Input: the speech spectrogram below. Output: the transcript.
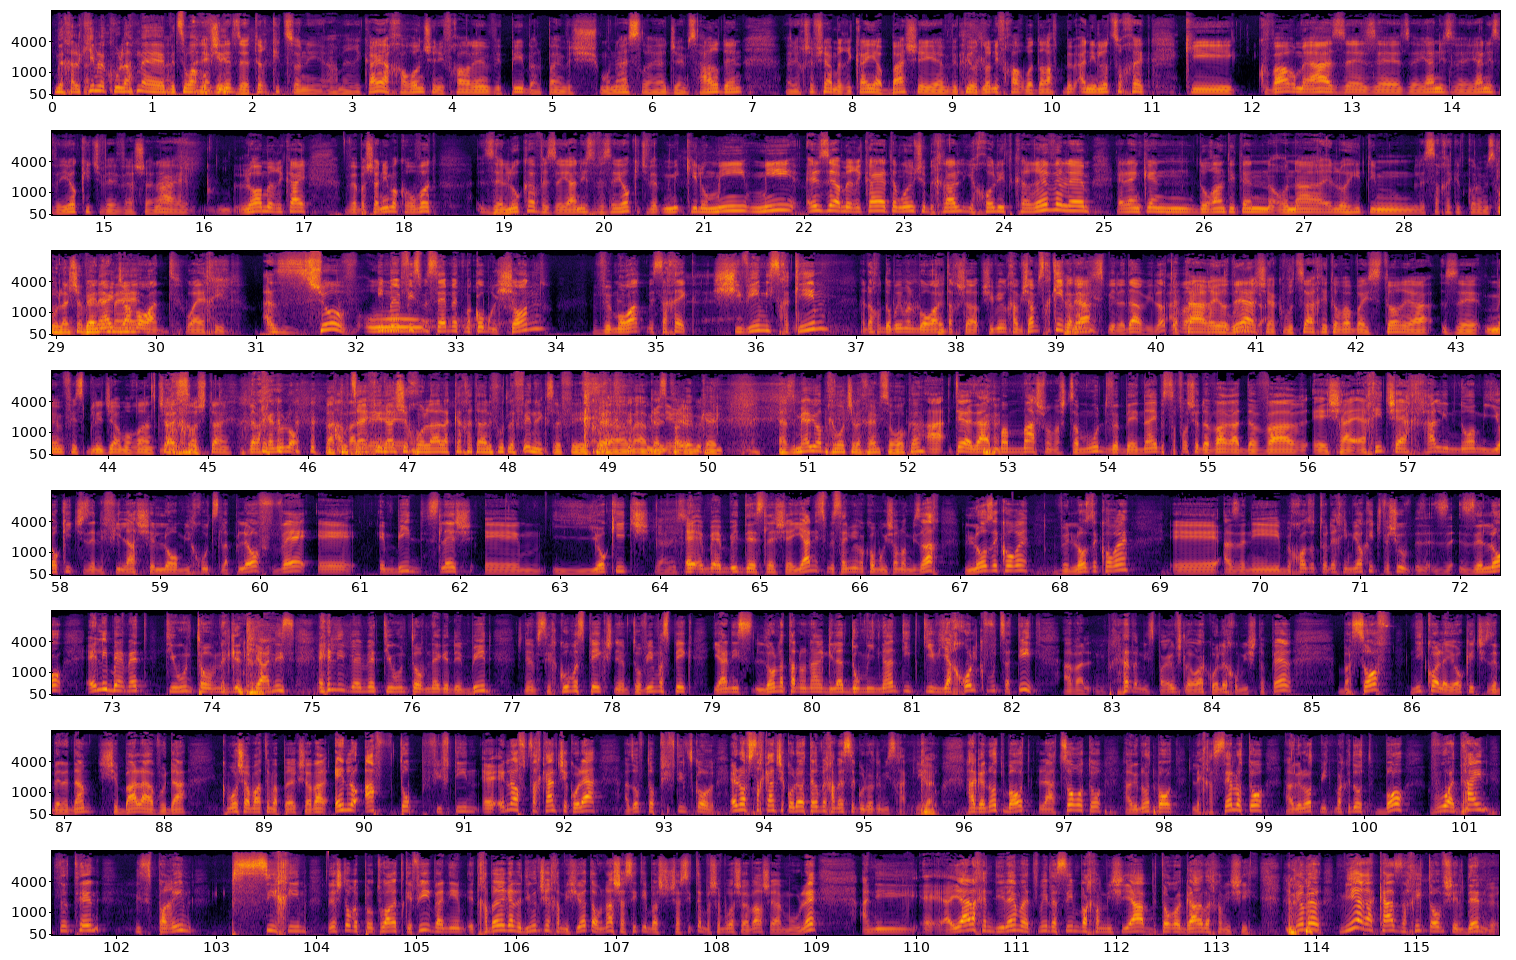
ומחלקים לכולם בצורה אני אגיד חופשית. את זה יותר קיצוני. האמריקאי האחרון שנבחר ל-MVP ב-2018 היה ג'יימס הרדן, ואני חושב שהאמריקאי הבא שיהיה MVP עוד לא נבחר בדראפט. אני לא צוחק, כי... כבר מאז זה, זה, זה יאניס ויאניס ויוקיץ' והשנה לא אמריקאי, ובשנים הקרובות זה לוקה וזה יאניס וזה יוקיץ', וכאילו מי, מי, איזה אמריקאי אתם רואים שבכלל יכול להתקרב אליהם, אלא אם כן דורנט ייתן עונה אלוהית עם לשחק את כל המשחקים. אולי שווה בעיניי להם... אה, ג'ה מורנט הוא היחיד. אז שוב, הוא... אם ממפיס מסיימת מקום ראשון, ומורנט משחק 70 משחקים, אנחנו מדברים על מורנט עכשיו, 75 משחקים, אתה יודע, וממפיס בלעדיו, היא לא טובה. אתה הרי יודע. שהקבוצה הכי טובה בהיסטוריה זה ממפיס בלי ג'ה מורנט, 19-2. ולכן הוא לא. והקבוצה היחידה אה, שיכולה לקחת את האליפות לפיניקס, לפי כל המספרים, כן. אז מי היו הבחירות שלכם, סורוקה? אה, תראה, זה היה ממש ממש צמוד, ובעיניי בסופו של דבר הדבר אה, שהיחיד שיכל למנוע מיוקיץ' זה נפילה שלו מחוץ לפלייאוף, ואמביד סלאש אה, יוקיץ'. אה, אמביד אה, סלאש יאניס מסיימים מקום ראשון במזרח, לא זה קורה ולא זה קורה. אה, אז אני בכל זאת הולך עם יוקיץ', ושוב, זה, זה, זה לא, אין לי באמת טיעון טוב נגד יאניס, אין לי באמת טיעון טוב נגד אמביד, שניהם שיחקו מספיק, שניהם טובים מספיק, יאניס לא נתן עונה רגילה דומיננטית, כביכול קבוצתית, אבל מבחינת המספרים שלו הוא רק הולך ומשתפר. בסוף, ניקולה יוקיץ' זה בן אדם שבא לעבודה, כמו שאמרתם בפרק שעבר, אין לו אף top 15, אה, אין לו אף שחקן שקולע, עזוב top 15 scorer, אין לו אף שחקן שקולע יותר מ-15 נקודות למשחק. כן. כן. הגנות באות לעצור אותו, הגנות באות לחסל אותו, הגנות מתמקדות בו, והוא עדיין נותן מספרים פסיכיים, ויש לו רפרטואר התקפי, ואני אתחבר רגע לדיון של חמישיות העונה שעשיתי, בש- שעשיתם בשבוע שעבר, שהיה מעולה. אני, אה, היה לכם דילמה את מי לשים בחמישייה בתור הגארד החמישי. אני אומר, מי הרכז הכי טוב של דנבר?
